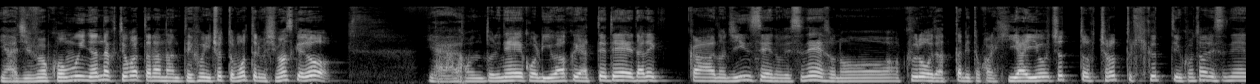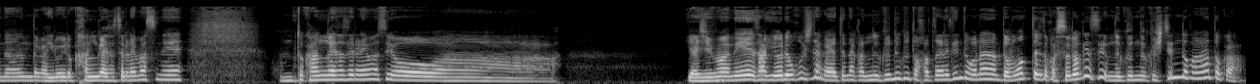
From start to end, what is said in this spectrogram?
いや、自分は公務員になんなくてよかったななんていうふうにちょっと思ったりもしますけど、いや、本当にね、こう、リワークやってて、誰かの人生のですね、その、苦労だったりとか、悲哀をちょっと、ちょろっと聞くっていうことはですね、なんだかいろいろ考えさせられますね。本当考えさせられますよ。いや、自分はね、作業療法士なんかやってなんかぬくぬくと働いてんのかななんて思ったりとかするわけですよ。ぬくぬくしてんのかなとか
